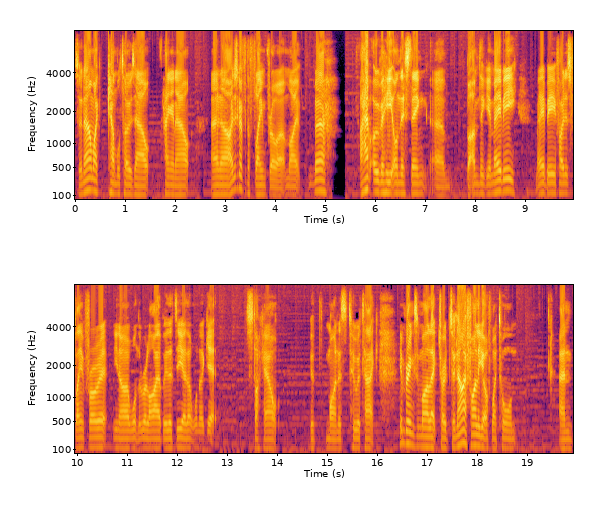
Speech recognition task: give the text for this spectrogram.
So now my camel toes out, hanging out, and uh, I just go for the flamethrower. I'm like, Bleh. I have overheat on this thing. Um, but I'm thinking maybe, maybe if I just flamethrower it, you know, I want the reliability. I don't want to get stuck out with minus two attack. It brings my electrode. So now I finally get off my taunt, and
